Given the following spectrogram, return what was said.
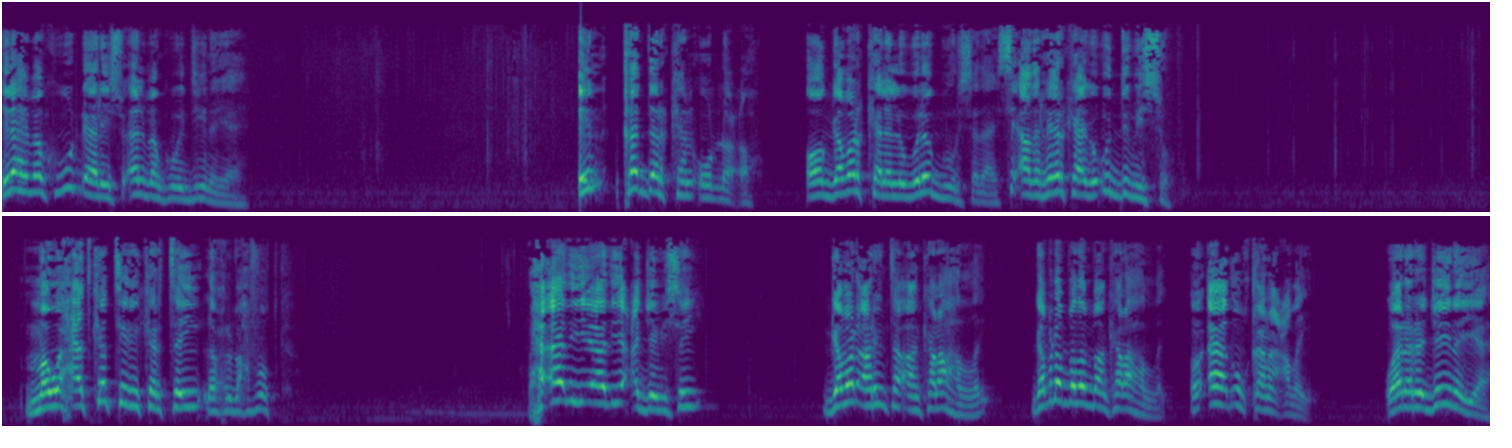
Ilaahay baan kugu dhaariyey su'aal baan ku weydiinayaa. In qadarkan uu dhaco oo gabarh kale lagula guursaday si aad reerkaaga u dumiso ma waxaad ka tiri kartay lawxulmaxfuudka waxaa aad iyo aad ii cajabisay gabadh arrintaa aan kala hadlay gabdho badan baan kala hadlay oo aad u qanacday waana rajaynayaa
